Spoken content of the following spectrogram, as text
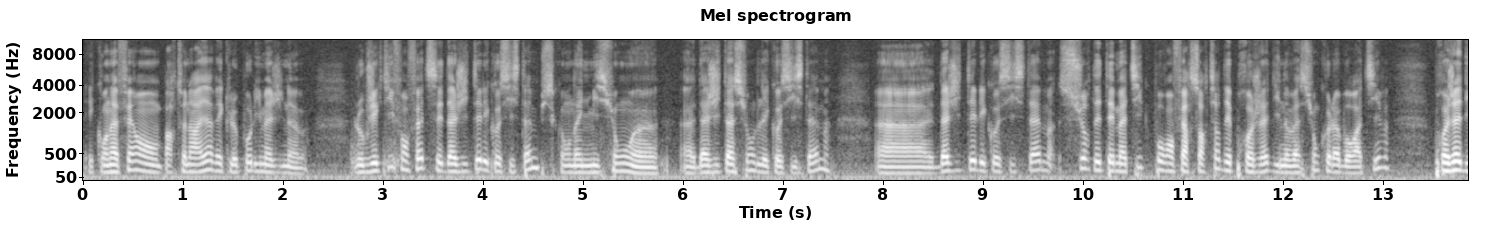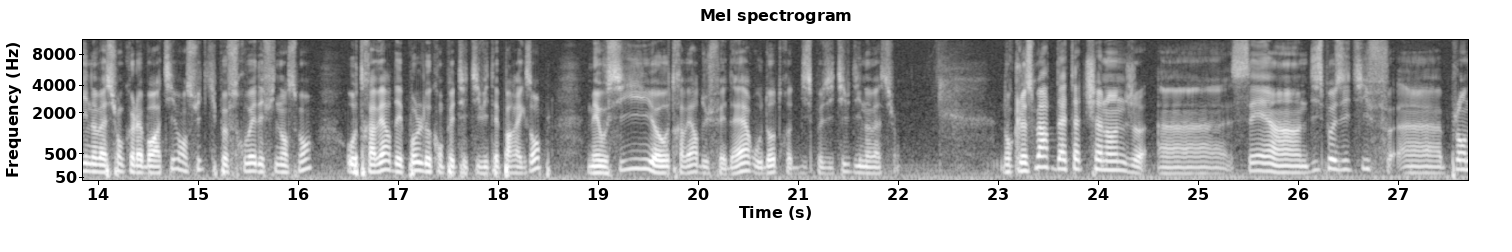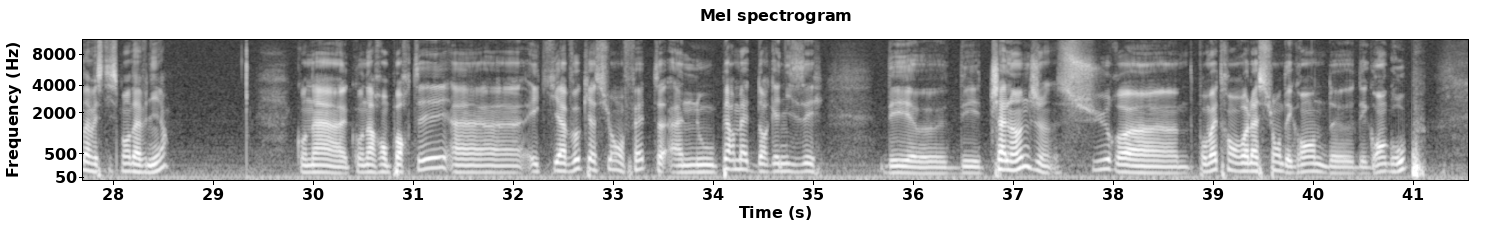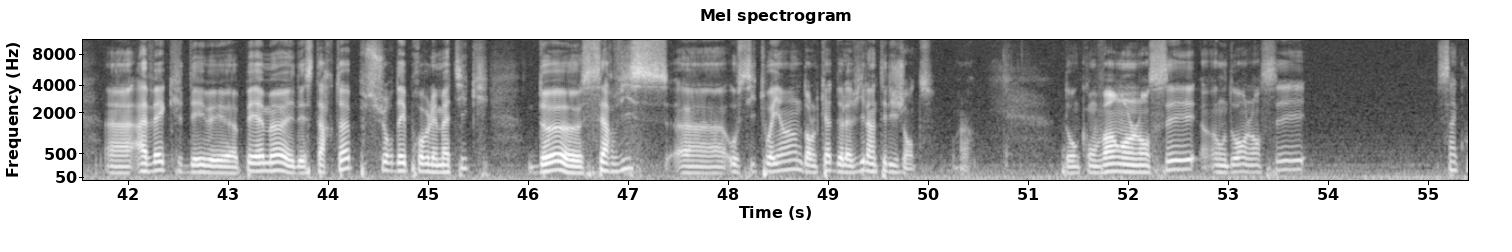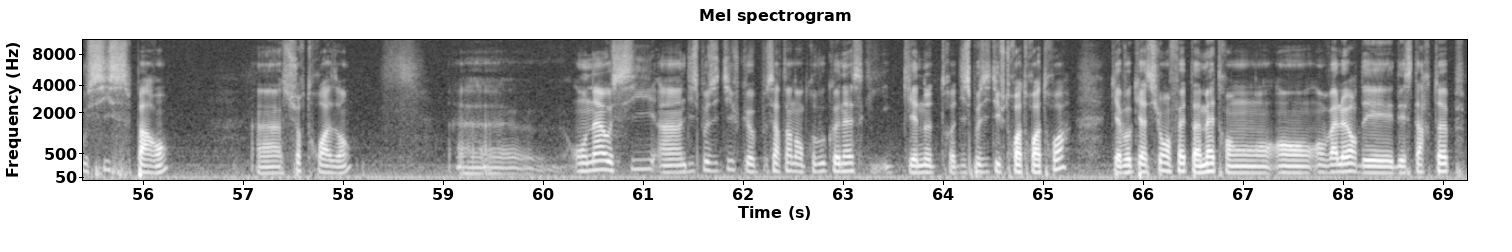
et qu'on a fait en partenariat avec le pôle Imaginov. L'objectif, en fait, c'est d'agiter l'écosystème, puisqu'on a une mission d'agitation de l'écosystème, euh, d'agiter l'écosystème sur des thématiques pour en faire sortir des projets d'innovation collaborative. Projets d'innovation collaborative ensuite qui peuvent trouver des financements au travers des pôles de compétitivité par exemple, mais aussi euh, au travers du FEDER ou d'autres dispositifs d'innovation. Donc le Smart Data Challenge, euh, c'est un dispositif plan d'investissement d'avenir qu'on a, qu'on a remporté et qui a vocation en fait à nous permettre d'organiser euh, des, challenges sur, euh, pour mettre en relation des, grandes, des grands groupes euh, avec des PME et des startups sur des problématiques de services aux citoyens dans le cadre de la ville intelligente. Donc on va en lancer, on doit en lancer 5 ou 6 par an sur 3 ans on a aussi un dispositif que certains d'entre vous connaissent, qui, est notre dispositif 333, qui a vocation en fait à mettre en, valeur des, startups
